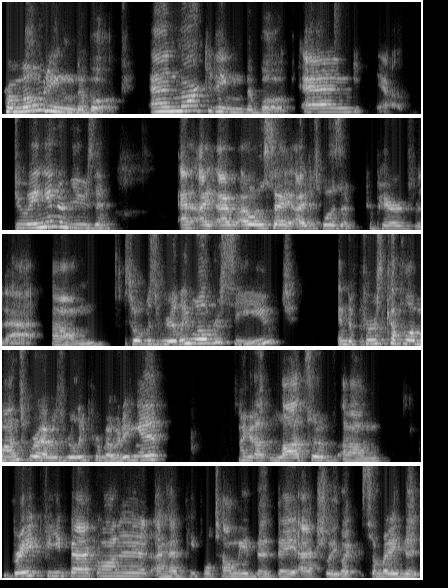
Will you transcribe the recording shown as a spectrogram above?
promoting the book and marketing the book and you know, doing interviews and and I, I, I will say I just wasn't prepared for that. Um, so it was really well received in the first couple of months where I was really promoting it. I got lots of um, great feedback on it. I had people tell me that they actually like somebody that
